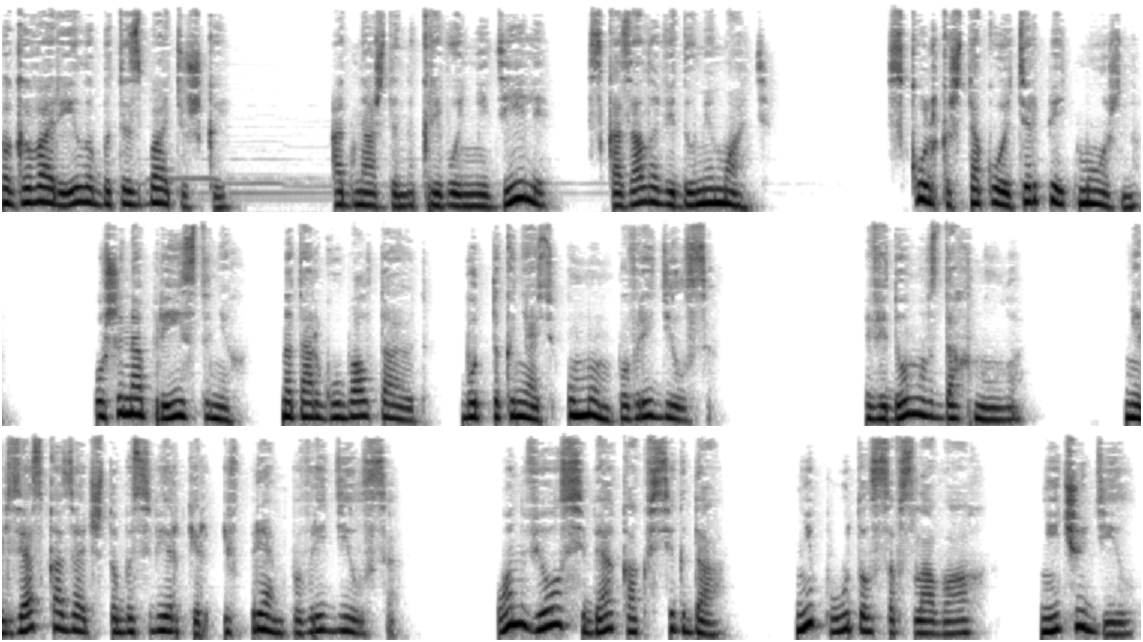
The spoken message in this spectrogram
«Поговорила бы ты с батюшкой», — однажды на кривой неделе сказала ведуме мать. «Сколько ж такое терпеть можно? Уж и на пристанях, на торгу болтают, будто князь умом повредился». Ведома вздохнула. Нельзя сказать, чтобы Сверкер и впрямь повредился. Он вел себя, как всегда, не путался в словах, не чудил.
